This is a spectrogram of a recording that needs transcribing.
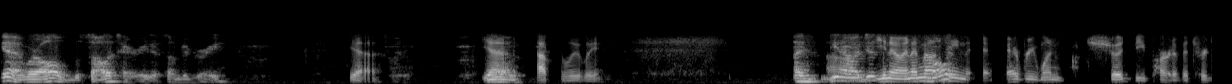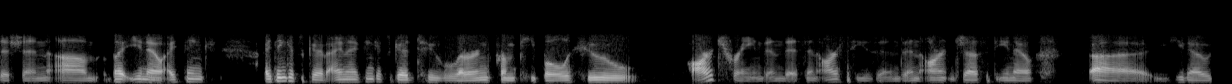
Yeah, we're all solitary to some degree. Yeah. Yeah, Yeah. absolutely. I, you know, I Um, just you know, and I'm not saying that everyone should be part of a tradition, um, but you know, I think I think it's good, and I think it's good to learn from people who are trained in this and are seasoned and aren't just you know, uh, you know,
